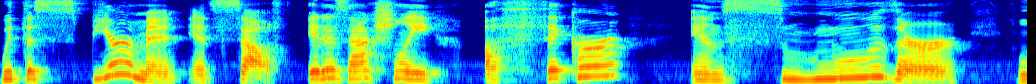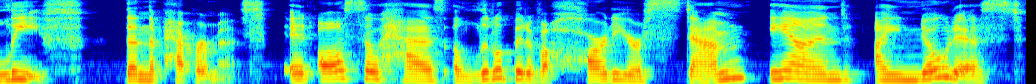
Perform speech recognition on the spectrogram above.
With the spearmint itself, it is actually a thicker and smoother leaf than the peppermint. It also has a little bit of a hardier stem. And I noticed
